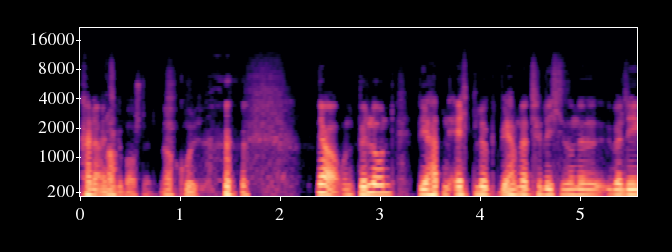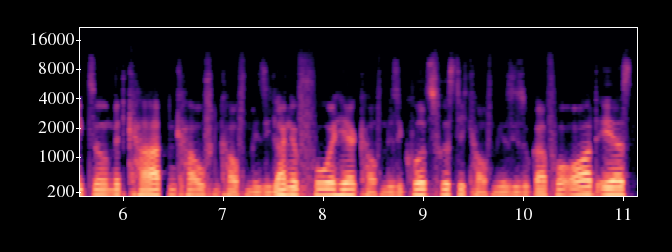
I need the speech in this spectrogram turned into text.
Keine einzige Oh. Baustelle. Ach, cool. Ja, und Billund, wir hatten echt Glück. Wir haben natürlich so eine überlegt, so mit Karten kaufen, kaufen wir sie lange vorher, kaufen wir sie kurzfristig, kaufen wir sie sogar vor Ort erst.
